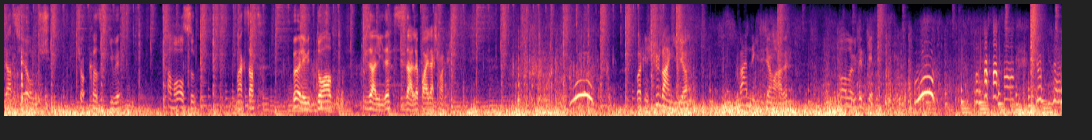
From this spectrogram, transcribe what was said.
biraz şey olmuş. Çok kazık gibi. Ama olsun. Maksat böyle bir doğal güzelliği de sizlerle paylaşmak. Woo! Bakın şuradan gidiyor. Ben de gideceğim abi. Ne olabilir ki? Woo! Çok güzel.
